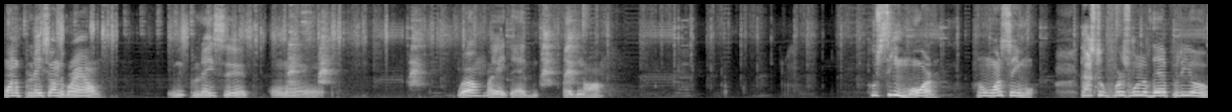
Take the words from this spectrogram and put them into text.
Want to place it on the ground. Let me place it. Oh. Well, I ate the egg, eggnog. Who's seeing more? I don't want to see more. That's the first one of that video.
